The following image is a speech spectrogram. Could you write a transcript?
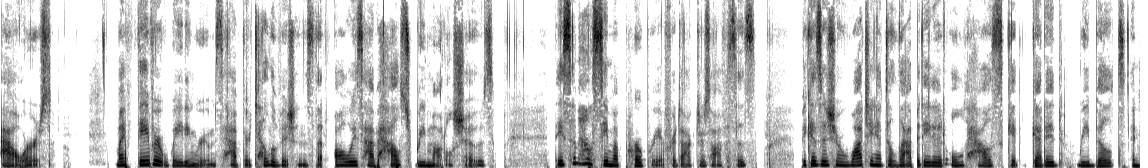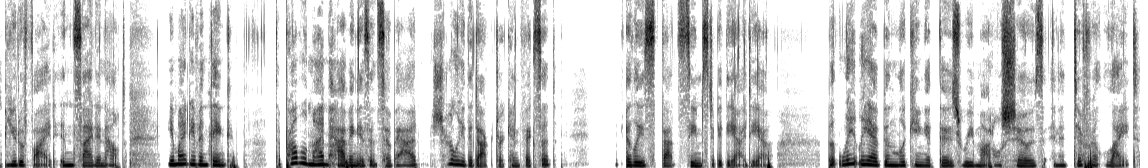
hours. My favorite waiting rooms have their televisions that always have house remodel shows. They somehow seem appropriate for doctors' offices because as you're watching a dilapidated old house get gutted, rebuilt, and beautified inside and out, you might even think, the problem I'm having isn't so bad. Surely the doctor can fix it. At least that seems to be the idea. But lately I've been looking at those remodel shows in a different light.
